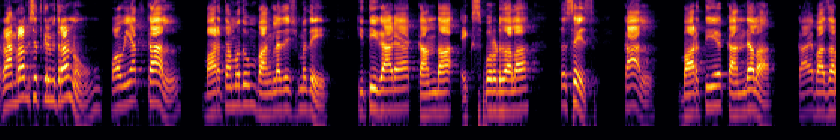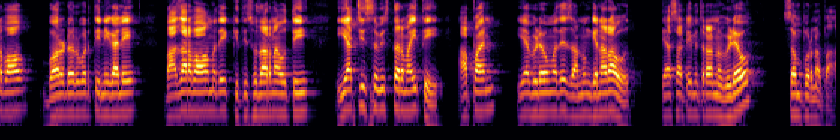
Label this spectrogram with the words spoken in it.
रामराम शेतकरी मित्रांनो पाहुयात काल भारतामधून बांगलादेशमध्ये किती गाड्या कांदा एक्सपोर्ट झाला तसेच काल भारतीय कांद्याला काय बाजारभाव बॉर्डरवरती निघाले बाजारभावामध्ये किती सुधारणा होती याची सविस्तर माहिती आपण या व्हिडिओमध्ये जाणून घेणार आहोत. त्यासाठी मित्रांनो व्हिडिओ संपूर्ण पहा.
